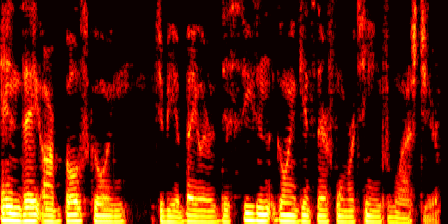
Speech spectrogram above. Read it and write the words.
And they are both going to be at Baylor this season, going against their former team from last year.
